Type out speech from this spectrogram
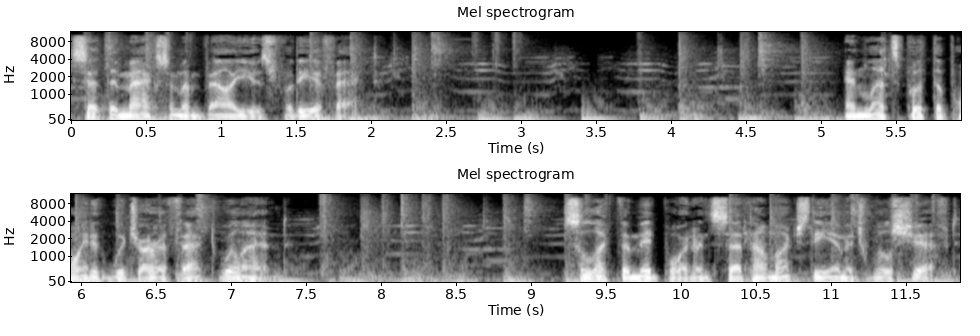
set the maximum values for the effect. And let's put the point at which our effect will end. Select the midpoint and set how much the image will shift.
